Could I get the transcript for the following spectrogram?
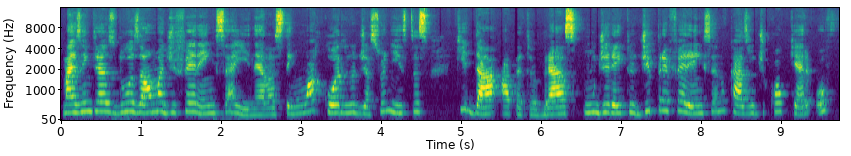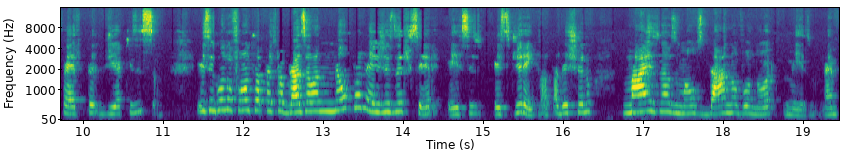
Mas entre as duas há uma diferença aí, né? Elas têm um acordo de acionistas que dá à Petrobras um direito de preferência no caso de qualquer oferta de aquisição. E segundo fontes, a Petrobras ela não planeja exercer esse, esse direito, ela está deixando mais nas mãos da Novonor mesmo, né?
